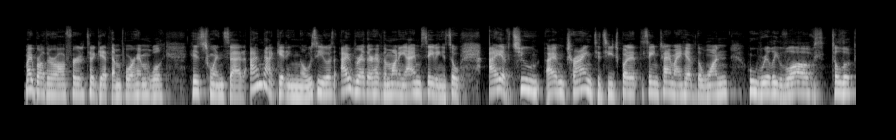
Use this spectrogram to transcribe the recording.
my brother offered to get them for him. Well, his twin said, "I'm not getting those." He goes, "I'd rather have the money. I'm saving it." So I have two. I'm trying to teach, but at the same time, I have the one who really loves to look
